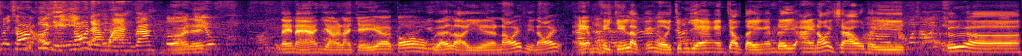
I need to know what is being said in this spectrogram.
trơn. đó cứ việc nói đàng hoàng ra? Tôi Rồi đi. đây nè giờ là chị ờ, có gửi lời gì nói thì nói. Em thì chỉ là cái người trung gian em trao tiền em đi. Ai nói sao thì cứ ờ,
